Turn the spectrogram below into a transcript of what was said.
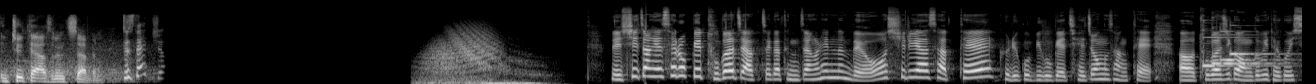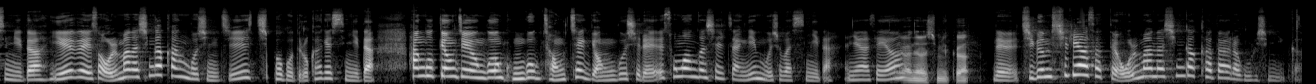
in 2007. Does that jo- 네, 시장에 새롭게 두 가지 악재가 등장을 했는데요. 시리아 사태 그리고 미국의 재정 상태 어, 두 가지가 언급이 되고 있습니다. 이에 대해서 얼마나 심각한 것인지 짚어보도록 하겠습니다. 한국경제연구원 공공정책연구실의 송원근 실장님 모셔봤습니다. 안녕하세요. 네, 안녕하십니까. 네, 지금 시리아 사태 얼마나 심각하다라고 보십니까?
